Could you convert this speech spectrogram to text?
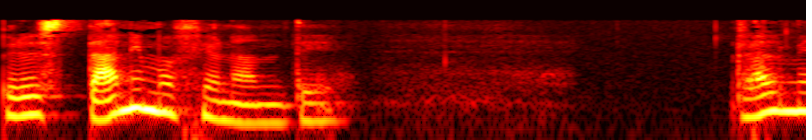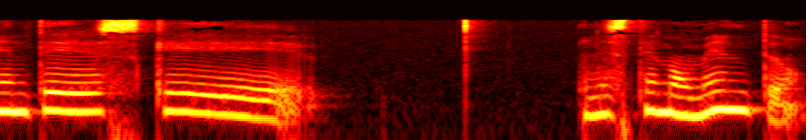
Pero es tan emocionante. Realmente es que en este momento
